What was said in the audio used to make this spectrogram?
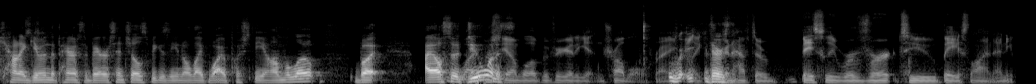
kind of giving the parents the bare essentials because you know like why push the envelope? But i also Why do want the to envelope if you're going to get in trouble, right? Right, Like you're going to have to basically revert to baseline anyway.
